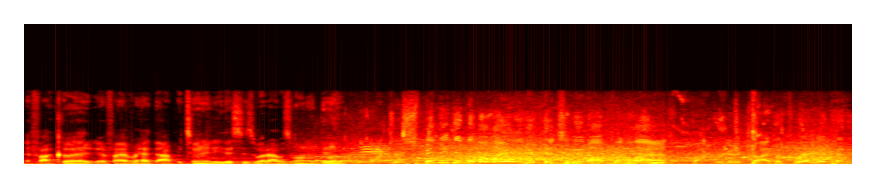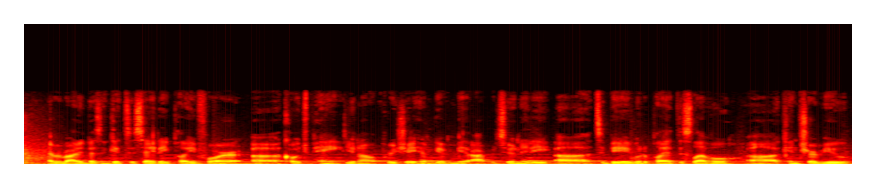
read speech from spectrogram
if I could, if I ever had the opportunity, this is what I was going to do. Proctor spinning into the lane and gets it in off the glass. Proctor going to try the three and hit it. Everybody doesn't get to say they played for uh, Coach Payne. You know, appreciate him giving me the opportunity uh, to be able to play at this level, uh, contribute,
